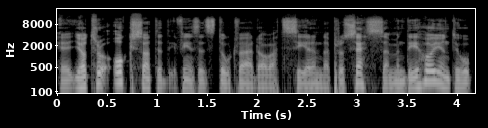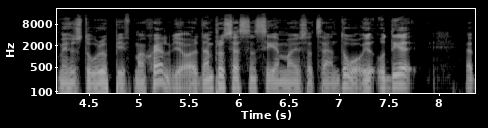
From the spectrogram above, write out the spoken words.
Eh, Jag tror också att det finns ett stort värde av att se den där processen, men det hör ju inte ihop med hur stor uppgift man själv gör. Den processen ser man ju så att säga ändå. Och- det, jag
